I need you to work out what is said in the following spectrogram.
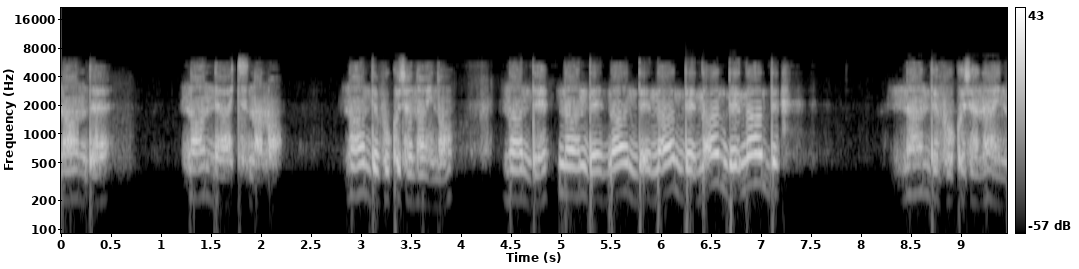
なんで？なんであいつなの？なんで僕じゃないの？なんで？なんで？なんで？なんで？なんで？なんで？なんで僕じゃないの？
